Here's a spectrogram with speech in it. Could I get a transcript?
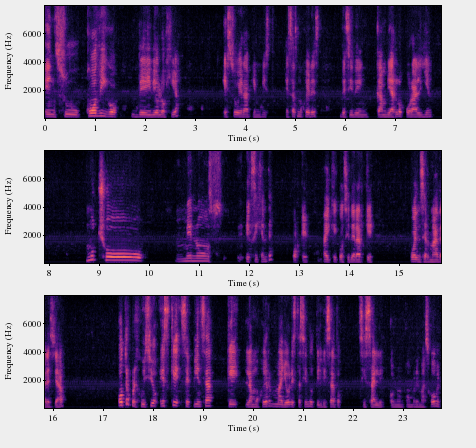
en su código de ideología eso era bien visto. Esas mujeres deciden cambiarlo por alguien mucho menos exigente, porque hay que considerar que pueden ser madres ya. Otro prejuicio es que se piensa que la mujer mayor está siendo utilizado si sale con un hombre más joven.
